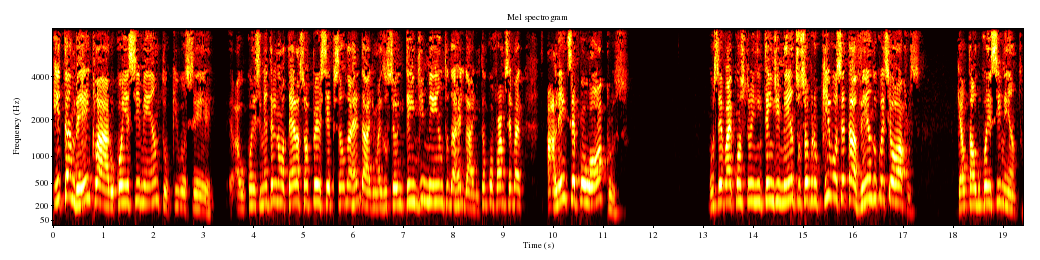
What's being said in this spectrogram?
E também, claro, o conhecimento que você. O conhecimento ele não altera a sua percepção da realidade, mas o seu entendimento da realidade. Então, conforme você vai. Além de você pôr o óculos, você vai construindo entendimentos sobre o que você está vendo com esse óculos, que é o tal do conhecimento.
